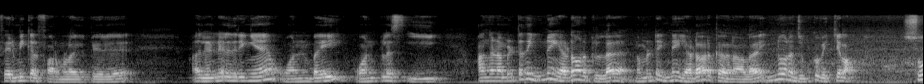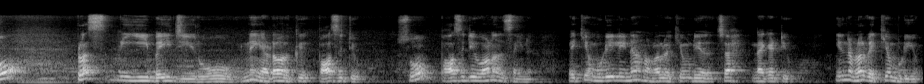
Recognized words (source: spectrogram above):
ஃபெர்மிக்கல் ஃபார்முலா இது பேர். அதில் என்ன எழுதுறீங்க? One by one plus E e. அங்கே நம்மள்கிட்ட தான் இன்னும் இடம் இருக்குல்ல? நம்மள்கிட்ட இன்னும் இடம் இருக்கிறதுனால இன்னொரு அஞ்சு புக்கு வைக்கலாம். So plus VE by zero இன்னும் இடம் இருக்குது பாசிட்டிவ் ஸோ பாசிட்டிவான அது சைனு வைக்க முடியலைன்னா நம்மளால் வைக்க முடியாது. சே நெகட்டிவ் இது நம்மளால் வைக்க முடியும்.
